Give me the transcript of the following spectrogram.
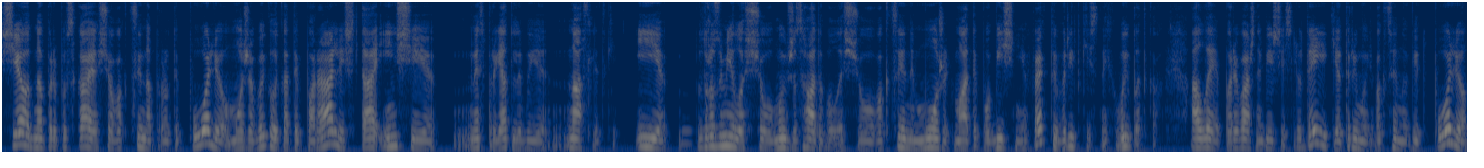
Ще одна припускає, що вакцина проти поліо може викликати параліч та інші несприятливі наслідки. І зрозуміло, що ми вже згадували, що вакцини можуть мати побічні ефекти в рідкісних випадках, але переважна більшість людей, які отримують вакцину від поліо,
